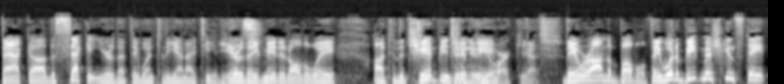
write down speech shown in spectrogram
back uh, the second year that they went to the NIT, the year they made it all the way uh, to the championship to New game. York, yes. They were on the bubble. If they would have beat Michigan State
